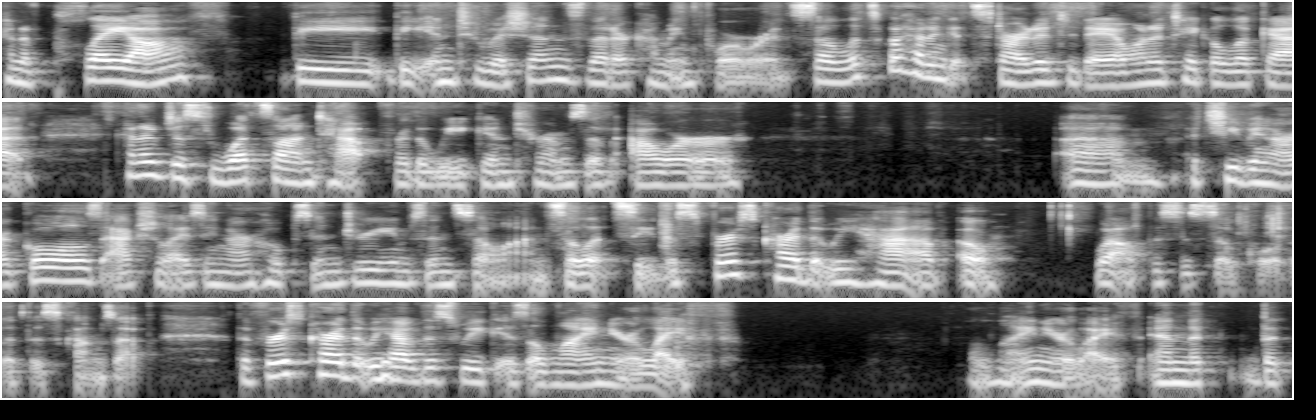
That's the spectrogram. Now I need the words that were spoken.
kind of play off the the intuitions that are coming forward so let's go ahead and get started today i want to take a look at kind of just what's on tap for the week in terms of our um, achieving our goals, actualizing our hopes and dreams, and so on. So let's see. This first card that we have, oh, well, this is so cool that this comes up. The first card that we have this week is Align Your Life. Align Your Life. And the, the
